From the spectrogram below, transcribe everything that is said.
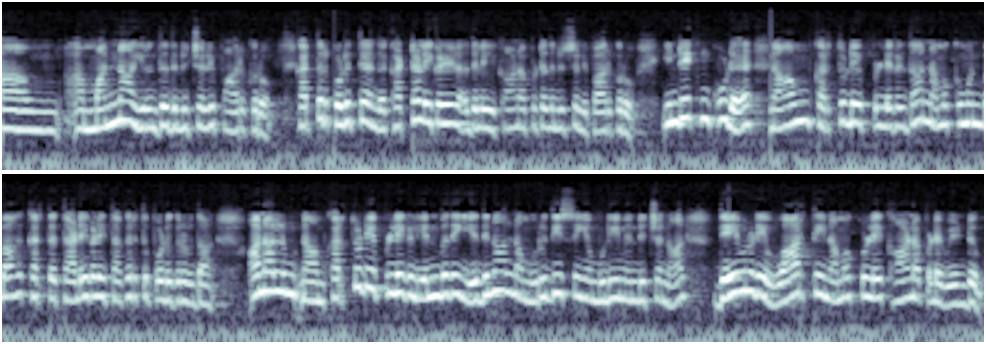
ஆம், ஆம், மன்னா இருந்தது சொல்லி பார்க்கிறோம். கர்த்தர் கொடுத்த அந்த கட்டளைகள் அதில் காணப்பட்டதுன்னு சொல்லி பார்க்கிறோம். இன்றைக்கும் கூட நாம் கர்த்துடைய பிள்ளைகள் தான். நமக்கு முன்பாக கர்த்த தடைகளை தகர்த்து போடுகிறது தான். ஆனாலும் நாம் கர்த்துடைய பிள்ளைகள் என்பதை எதனால் நாம் உறுதி செய்ய முடியும் என்று சொன்னால் தேவனுடைய வார்த்தை நமக்குள்ளே காணப்பட வேண்டும்.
